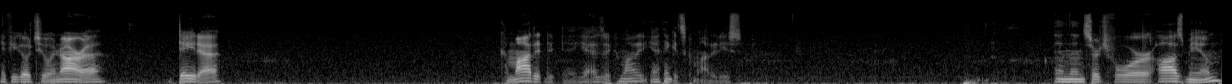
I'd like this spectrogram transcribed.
if you go to Inara, data, commodity, yeah, is it commodity? I think it's commodities. And then search for osmium.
